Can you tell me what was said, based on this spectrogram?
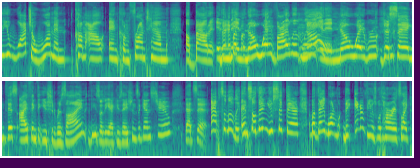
you watch a woman come out and confront him about it, in, but- but- in no way violently No. and in no way rude, just saying this, I think that you should resign. These are the accusations against you. That's it. Absolutely. And so then you sit there, but they want the interviews with her. It's like,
